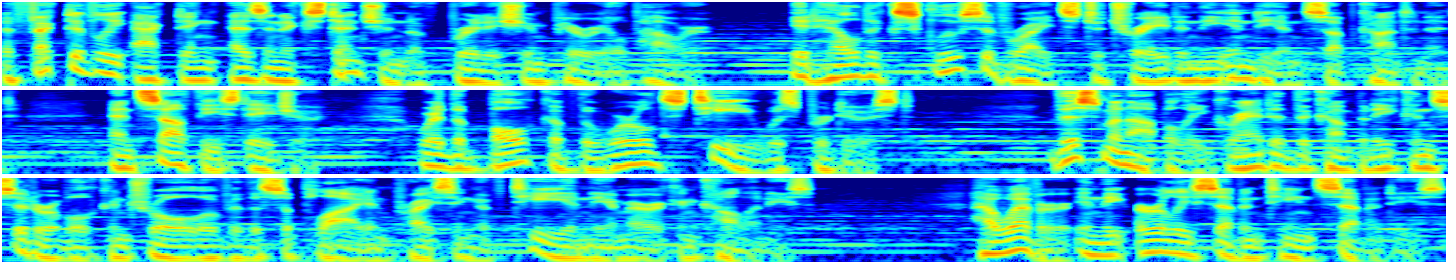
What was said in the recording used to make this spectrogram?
effectively acting as an extension of British imperial power. It held exclusive rights to trade in the Indian subcontinent and Southeast Asia, where the bulk of the world's tea was produced. This monopoly granted the company considerable control over the supply and pricing of tea in the American colonies. However, in the early 1770s,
